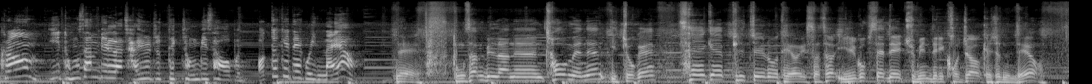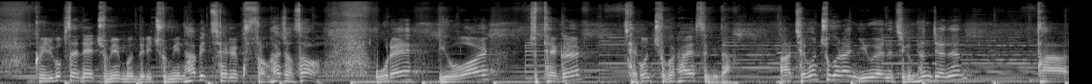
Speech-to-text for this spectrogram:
그럼 이 동산빌라 자율주택 정비 사업은 어떻게 되고 있나요? 네, 동산빌라는 처음에는 이쪽에 세 개 필지로 되어 있어서 일곱 세대의 주민들이 거주하고 계셨는데요. 그 일곱 세대의 주민분들이 주민 합의체를 구성하셔서 올해 6월 주택을 재건축을 하였습니다. 아, 재건축을 한 이후에는 지금 현재는 다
